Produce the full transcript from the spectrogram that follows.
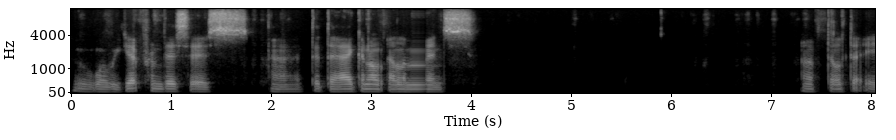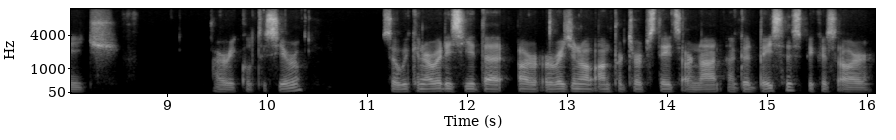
So what we get from this is uh, the diagonal elements of delta H are equal to zero. So we can already see that our original unperturbed states are not a good basis because our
